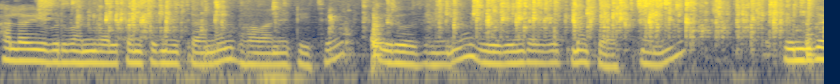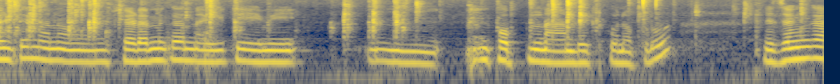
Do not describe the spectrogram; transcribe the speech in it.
Hello one welcome to my channel Bhavani teacher. ఈరోజు నేను గోధుమ రవ్వ ఉప్మా చేస్తున్నాను. ఎందుకంటే మనం సడన్గా నైట్ ఏమి పప్పులు నానబెట్టుకున్నప్పుడు నిజంగా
